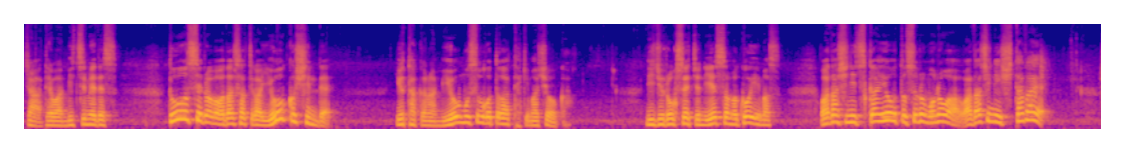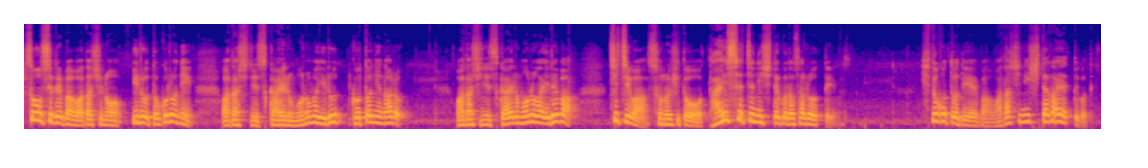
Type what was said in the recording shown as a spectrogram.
じゃあでは3つ目です。どうすれば私たちがよく死んで豊かな実を結ぶことができましょうか？26節にイエス様はこう言います。私に仕えようとする者は私に従え。そうすれば私のいるところに私に仕える者もいることになる。私に仕える者がいれば父はその人を大切にしてくださるって言います。一言で言えば私に従えってことです。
